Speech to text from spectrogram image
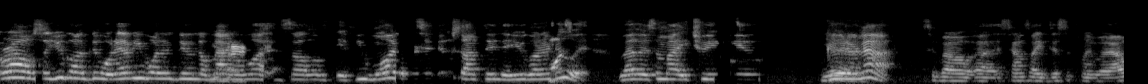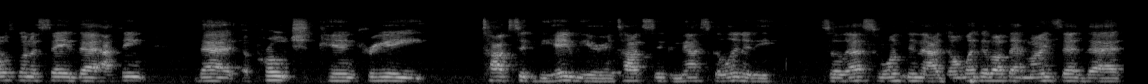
Bro, so you're gonna do whatever you want to do, no matter what. So if you wanted to do something, then you're gonna do it, whether somebody treat you good yeah. or not. It's about. Uh, it sounds like discipline, but I was gonna say that I think that approach can create toxic behavior and toxic masculinity. So that's one thing that I don't like about that mindset. That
